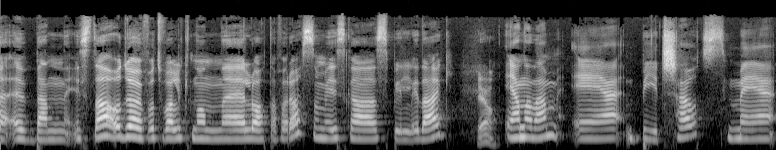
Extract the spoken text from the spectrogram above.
uh, band i stad, og du har jo fått valgt noen uh, låter for oss som vi skal spille i dag. Ja. En av dem er Beach House med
